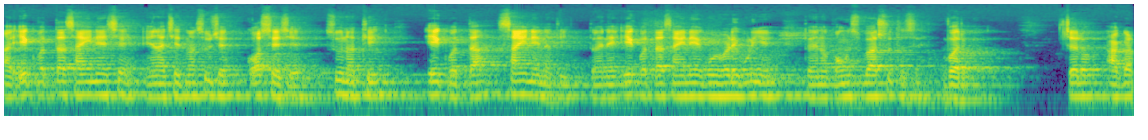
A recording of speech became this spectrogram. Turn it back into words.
આ એક વત્તા સાઈને છે, એના છેદમાં શું છે? કોસે છે. શું નથી? એક વત્તા સાઈને નથી. તો એને એક વત્તા સાઈને ગુણ વડે ગુણીએ, તો એનો કૌંસ બાર શું થશે? વર્ગ. ચલો, આગળ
